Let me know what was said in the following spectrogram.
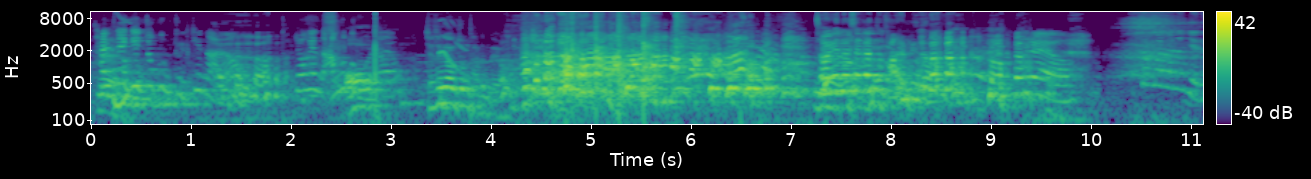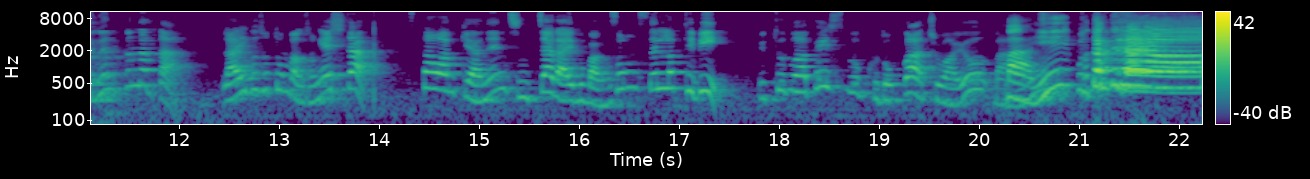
살색이 조금 들키나요? 저쪽엔 아무도 어, 몰라요 제 생각은 좀 다른데요. 저희는 생각도 다릅니다. 그래요 시청만하는 예능은 끝났다 라이브 소통 방송의 시작 스타와 함께하는 진짜 라이브 방송 셀럽TV 유튜브와 페이스북 구독과 좋아요 많이, 많이 부탁드려요. 부탁드려요.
